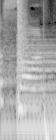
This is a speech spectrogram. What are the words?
hailstorm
